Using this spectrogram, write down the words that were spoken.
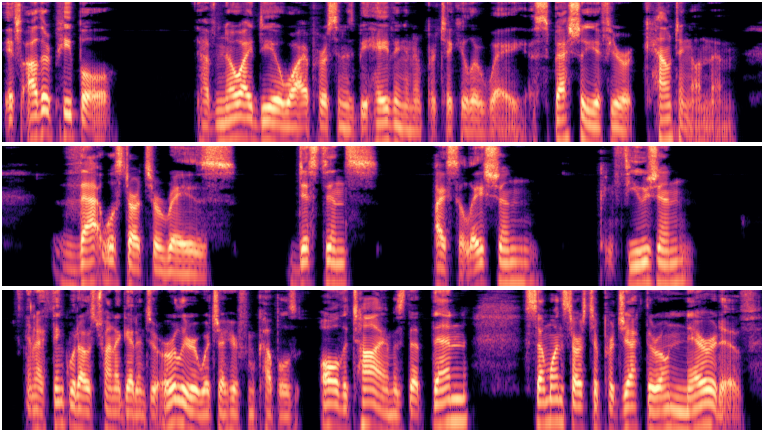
if other people have no idea why a person is behaving in a particular way, especially if you're counting on them, that will start to raise distance, isolation, confusion. And I think what I was trying to get into earlier, which I hear from couples all the time, is that then someone starts to project their own narrative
